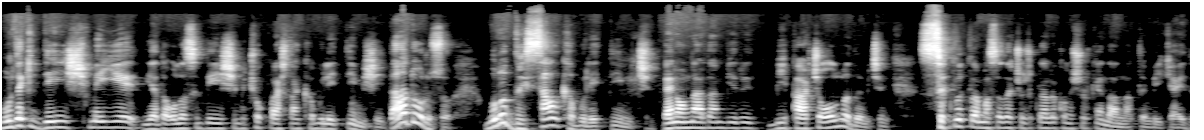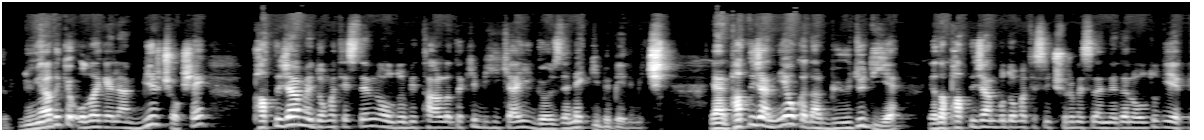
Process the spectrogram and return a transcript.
buradaki değişmeyi ya da olası değişimi çok baştan kabul ettiğim bir şey. Daha doğrusu bunu dışsal kabul ettiğim için. Ben onlardan biri bir parça olmadığım için sıklıkla masada çocuklarla konuşurken de anlattığım bir hikayedir. Dünyadaki ola gelen birçok şey patlıcan ve domateslerin olduğu bir tarladaki bir hikayeyi gözlemek gibi benim için. Yani patlıcan niye o kadar büyüdü diye ya da patlıcan bu domatesin çürümesine neden oldu diye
